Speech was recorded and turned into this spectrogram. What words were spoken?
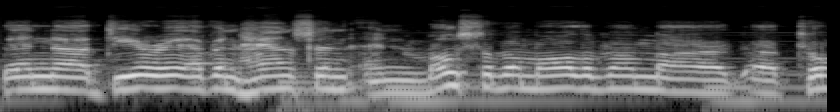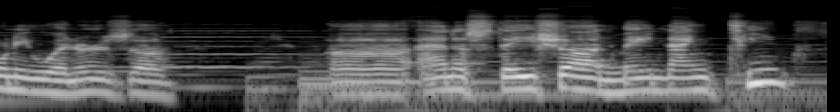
Then uh, Dear Evan Hansen, and most of them, all of them, uh, uh Tony winners. Anastasia on May 19th.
